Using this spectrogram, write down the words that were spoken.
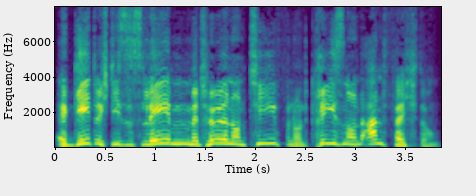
Er geht durch dieses Leben mit Höhen und Tiefen und Krisen und Anfechtungen.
